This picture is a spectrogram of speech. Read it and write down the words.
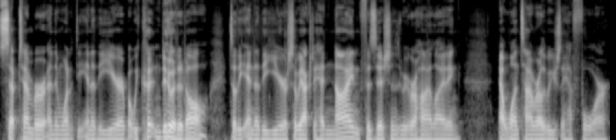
September, and then one at the end of the year. But we couldn't do it at all till the end of the year. So we actually had nine physicians we were highlighting at one time. Rather, we usually have four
